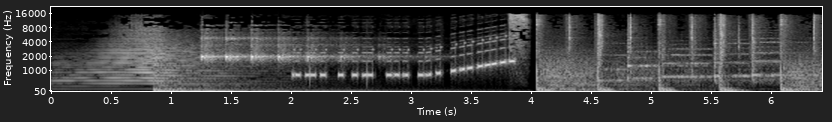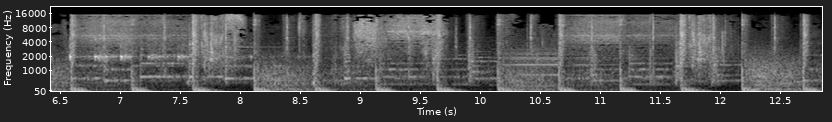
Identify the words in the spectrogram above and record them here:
you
